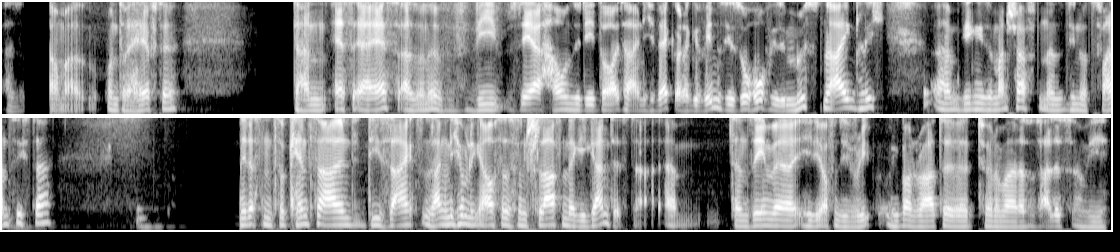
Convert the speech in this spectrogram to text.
also sagen wir mal untere Hälfte. Dann SRS, also ne, wie sehr hauen sie die Leute eigentlich weg oder gewinnen sie so hoch, wie sie müssten eigentlich ähm, gegen diese Mannschaften, dann sind sie nur 20. Ne, das sind so Kennzahlen, die sagen, sagen, nicht unbedingt aus, dass es ein schlafender Gigant ist. Da. Ähm, dann sehen wir hier die offensive Re Rebound-Rate, Turnover, das ist alles irgendwie.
